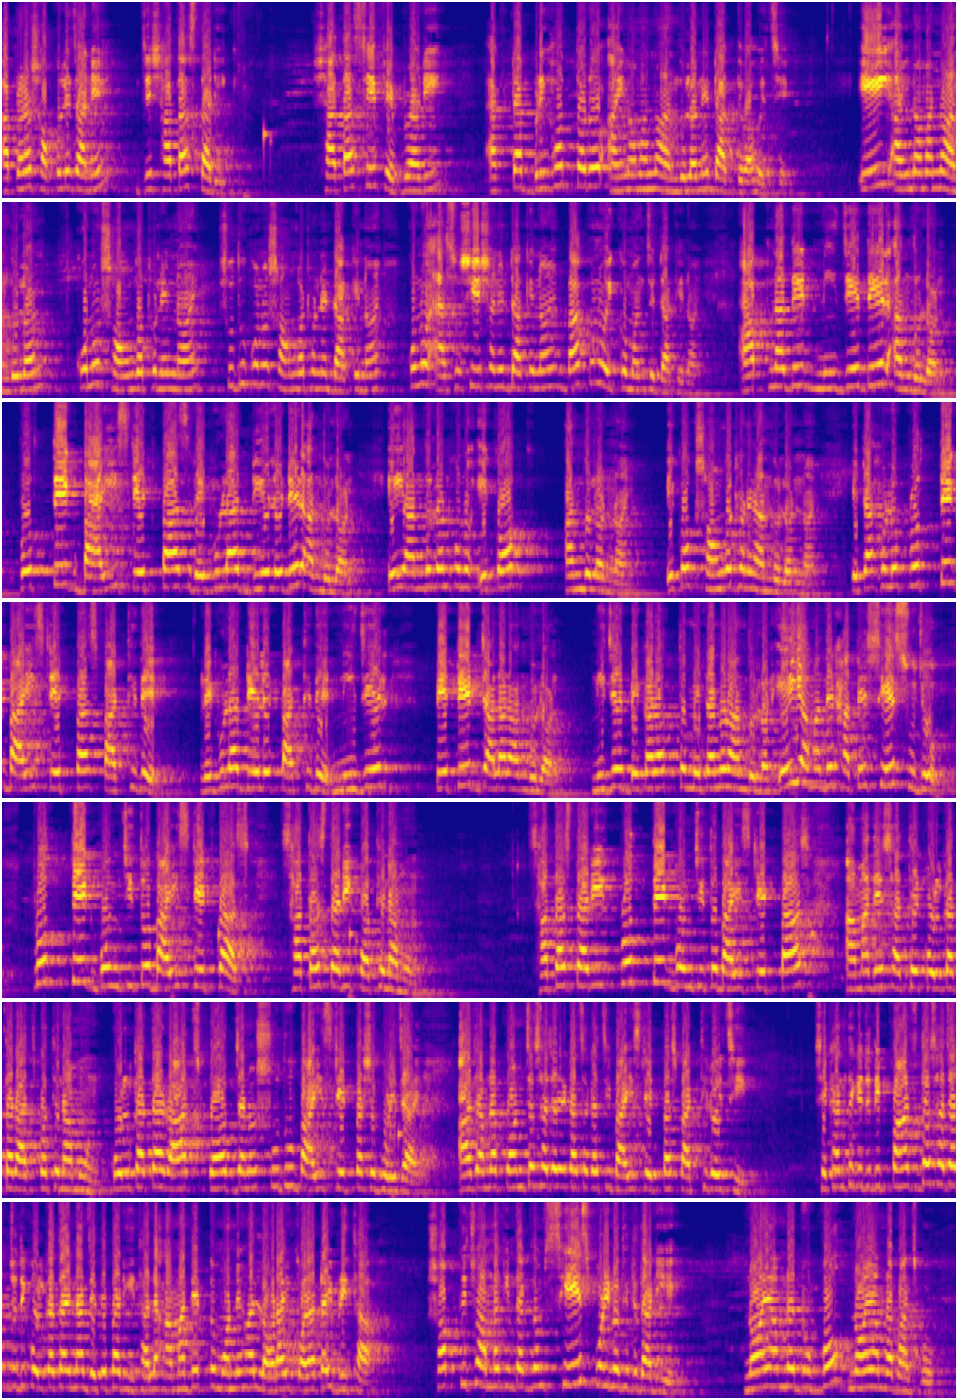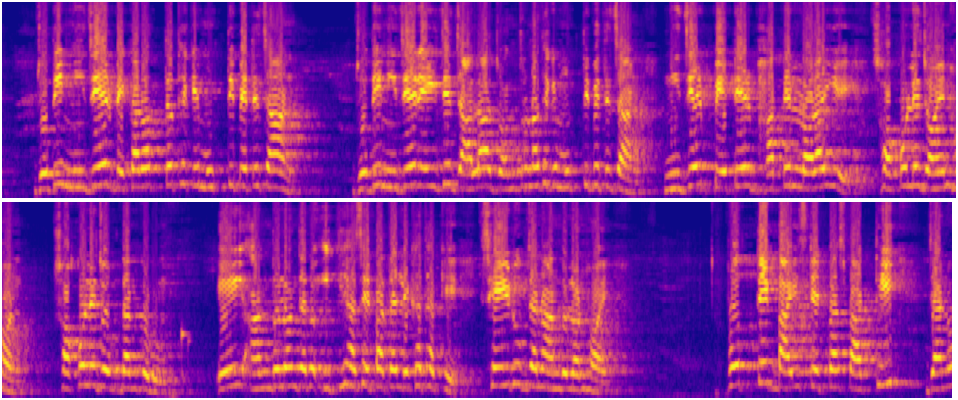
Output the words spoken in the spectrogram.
আপনারা সকলে জানেন যে সাতাশ তারিখ, সাতাশে ফেব্রুয়ারি একটা বৃহত্তর আইন অমান্য আন্দোলনের ডাক দেওয়া হয়েছে। এই আইন অমান্য আন্দোলন কোনো সংগঠনের নয়, শুধু কোনো সংগঠনের ডাকে নয়, কোনো অ্যাসোসিয়েশনের ডাকে নয় বা কোনো ঐক্যমঞ্চের ডাকে নয়। আপনাদের নিজেদের আন্দোলন, প্রত্যেক বাইশ স্টেট পাস রেগুলার ডিএলএড এর আন্দোলন। এই আন্দোলন কোনো একক আন্দোলন নয়। একক সংগঠনের আন্দোলন নয়। এটা হলো প্রত্যেক বাইশ স্টেট পাস প্রার্থীদের রেগুলার ডিএলএড প্রার্থীদের নিজের পেটের জ্বালার আন্দোলন, নিজের বেকারত্ব মেটানোর আন্দোলন। এই আমাদের হাতে শেষ সুযোগ। প্রত্যেক বঞ্চিত বাইশ স্টেট পাস সাতাশ তারিখ পথে নামুন। সাতাশ তারিখ প্রত্যেক বঞ্চিত বাইশ স্টেট পাস আমাদের সাথে কলকাতা রাজপথে নামুন। কলকাতা রাজপথ যেন শুধু বাইশ স্টেট পাসে ভরে যায়। আজ আমরা পঞ্চাশ হাজারের কাছাকাছি বাইশ স্টেট পাস প্রার্থী রয়েছি। সেখান থেকে যদি পাঁচ, দশ হাজার যদি কলকাতায় না যেতে পারি, তাহলে আমাদের তো মনে হয় লড়াই করাটাই বৃথা। সব কিছু আমরা কিন্তু একদম শেষ পরিণতিতে দাঁড়িয়ে। নয় আমরা ডুববো, নয় আমরা বাঁচবো। যদি নিজের বেকারত্ব থেকে মুক্তি পেতে চান, যদি নিজের এই যে জ্বালা যন্ত্রণা থেকে মুক্তি পেতে চান, নিজের পেটের ভাতের লড়াইয়ে সকলে জয়েন হন, সকলে যোগদান করুন। এই আন্দোলন যেন ইতিহাসের পাতায় লেখা থাকে, সেই রূপ যেন আন্দোলন হয়। প্রত্যেক বাইশ স্টেট পাস প্রার্থী যেন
